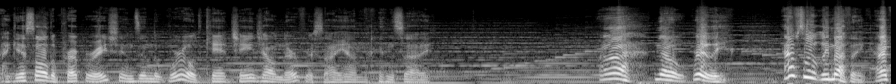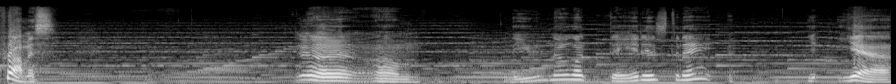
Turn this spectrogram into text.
I guess all the preparations in the world can't change how nervous I am inside. Ah, no, really. Absolutely nothing, I promise. Uh, um, do you know what day it is today? Y- yeah,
